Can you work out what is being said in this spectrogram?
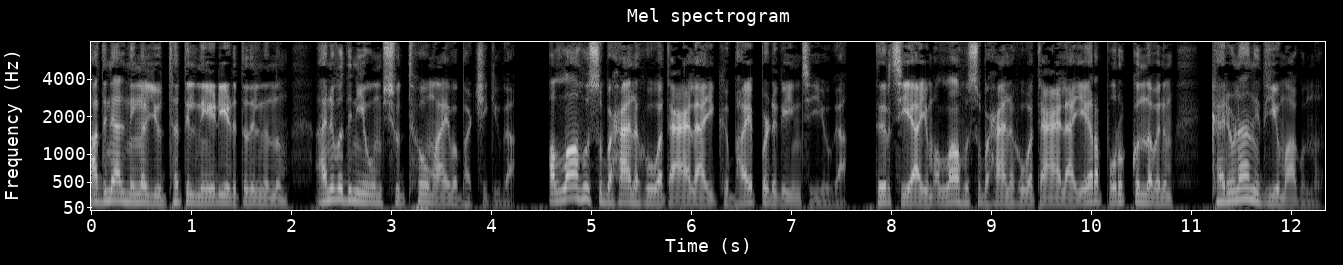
അതിനാൽ നിങ്ങൾ യുദ്ധത്തിൽ നേടിയെടുത്തതിൽ നിന്നും അനുവദനീയവും ശുദ്ധവുമായവ ഭക്ഷിക്കുക. അള്ളാഹു സുബഹാനഹുവ തയാലായിക്ക് ഭയപ്പെടുകയും ചെയ്യുക. തീർച്ചയായും അള്ളാഹു സുബഹാനഹുവ തയാല ഏറെ പൊറുക്കുന്നവനും കരുണാനിധിയുമാകുന്നു.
